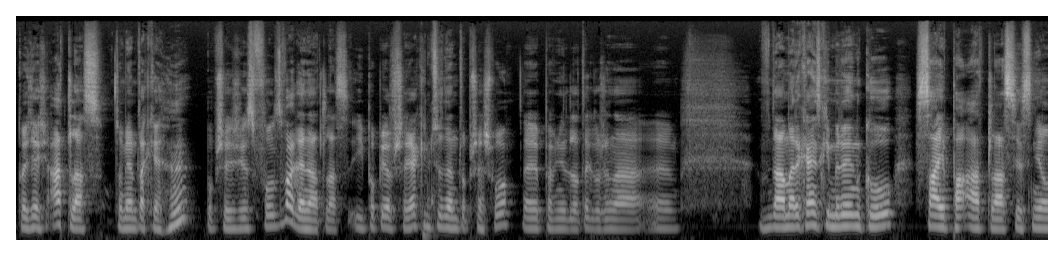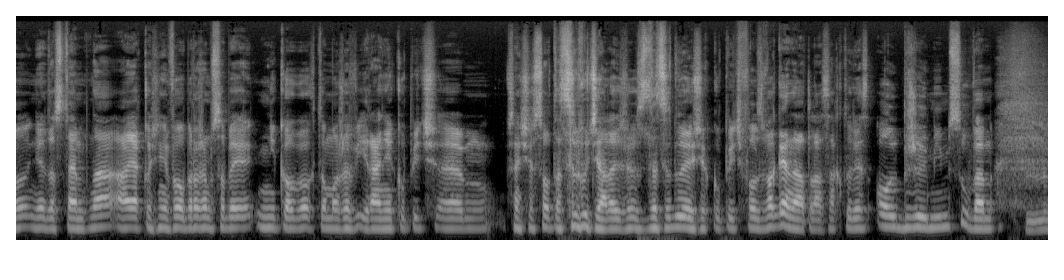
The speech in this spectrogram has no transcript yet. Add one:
powiedziałeś Atlas, to miałem takie, hm? bo przecież jest Volkswagen Atlas. I po pierwsze, jakim cudem to przeszło? E, pewnie dlatego, że na, em, na amerykańskim rynku Saipa Atlas jest nie, niedostępna, a jakoś nie wyobrażam sobie nikogo, kto może w Iranie kupić, w sensie są tacy ludzie, ale że zdecyduje się kupić Volkswagen Atlasa, który jest olbrzymim suwem. No,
